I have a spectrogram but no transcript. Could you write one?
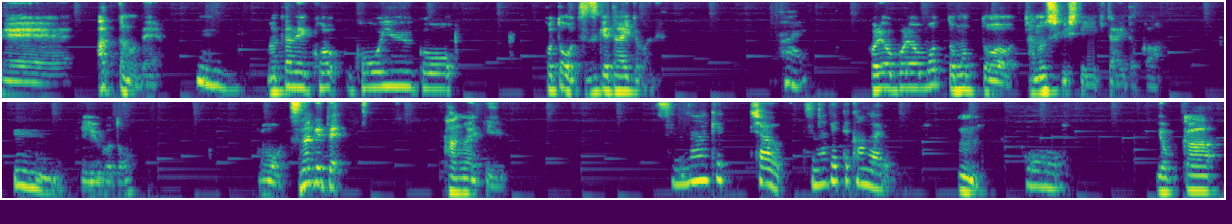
えーあったので、うんまたね、こうこういうこうことを続けたいとかね、はい。これをこれをもっともっと楽しくしていきたいとかうんっていうこと？をつなげて考えている。つなげちゃう。つなげて考える。うん。おお。4日、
